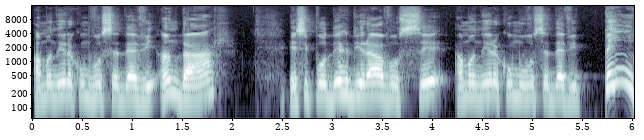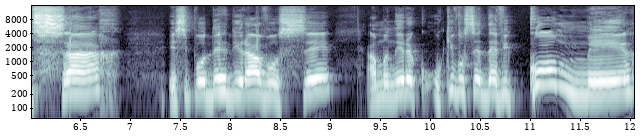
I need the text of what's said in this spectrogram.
a maneira como você deve andar. Esse poder dirá a você a maneira como você deve pensar. Esse poder dirá a você a maneira o que você deve comer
